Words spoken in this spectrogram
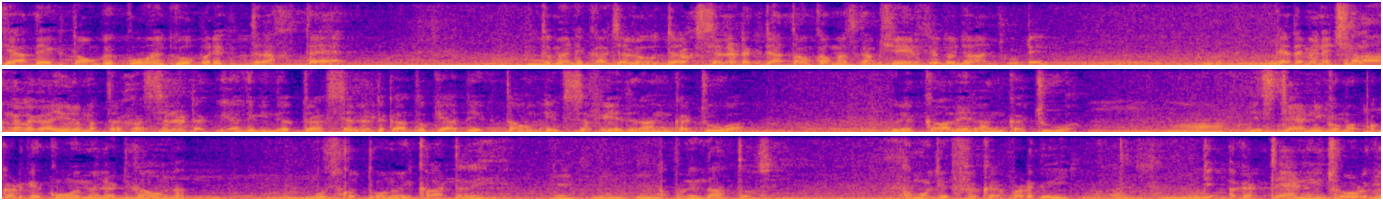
क्या देखता हूँ कि कुएँ के ऊपर एक दरख्त है तो मैंने कहा, चलो, दरख्त से लटक जाता हूँ, कम से कम शेर से तो जान छूटे कहते, मैंने छलांग लगाई और मैं दरख्त से लटक गया, लेकिन जब दरख्त से लटका तो क्या देखता हूँ? एक सफ़ेद रंग का चूहा और एक काले रंग का चूहा। जिस टहनी को मैं पकड़ के कुएँ में लटका हूँ ना, उसको दोनों ही काट रहे हैं, अपने दांतों से। अब मुझे फ़िक्र पड़ गई अगर टहनी छोड़ के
